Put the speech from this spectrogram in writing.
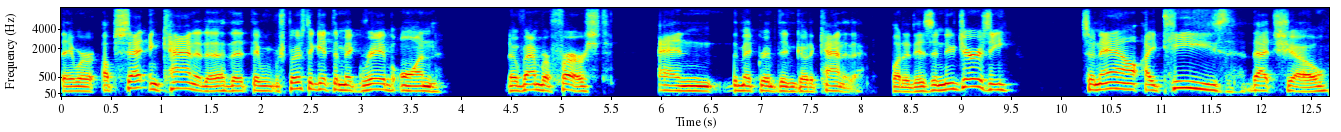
they were upset in Canada that they were supposed to get the McRib on November 1st, and the McRib didn't go to Canada, but it is in New Jersey. So now I tease that show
